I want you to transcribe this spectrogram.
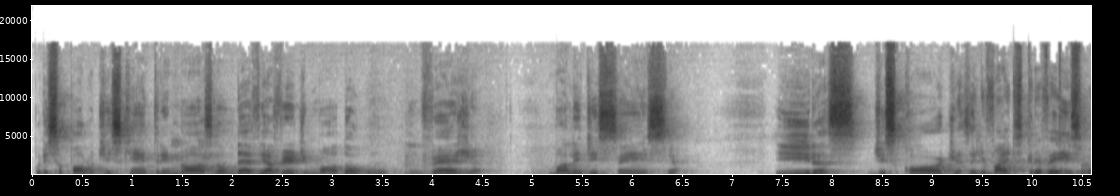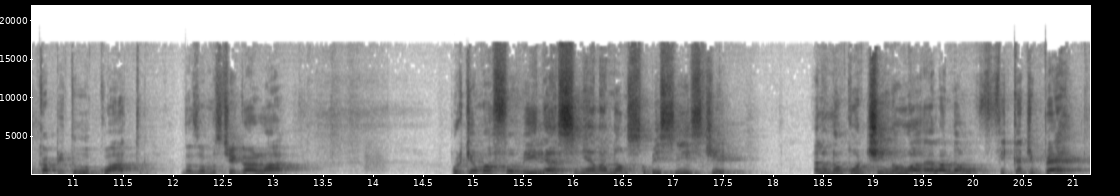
Por isso, Paulo diz que entre nós não deve haver de modo algum inveja, maledicência, iras, discórdias. Ele vai descrever isso no capítulo 4, nós vamos chegar lá. Porque uma família assim, ela não subsiste, ela não continua, ela não fica de pé.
